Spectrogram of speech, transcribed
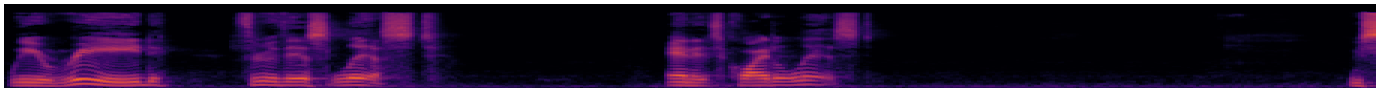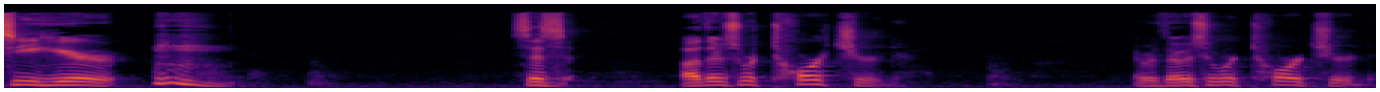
we read through this list, and it's quite a list. We see here, it says, others were tortured. There were those who were tortured.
